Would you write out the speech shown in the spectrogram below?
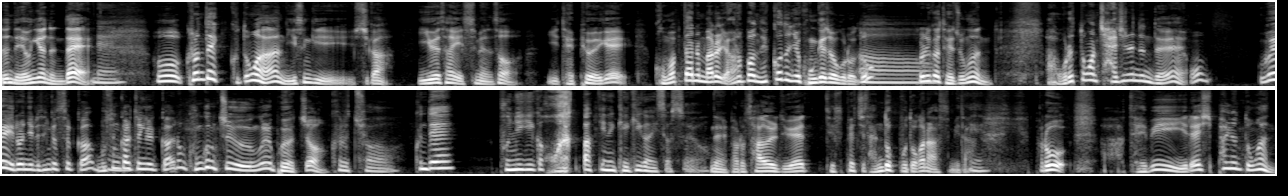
음. 내용이었는데 네. 어, 그런데 그동안 이승기 씨가 이 회사에 있으면서 이 대표에게 고맙다는 말을 여러 번 했거든요 공개적으로도. 어... 그러니까 대중은 아 오랫동안 잘 지냈는데 어 왜 이런 일이 생겼을까? 무슨 음. 갈등일까? 이런 궁금증을 보였죠. 그렇죠. 근데 분위기가 확 바뀌는 계기가 있었어요. 네 바로 사흘 뒤에 디스패치 단독 보도가 나왔습니다. 네. 바로 아, 데뷔 이래 18년 동안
